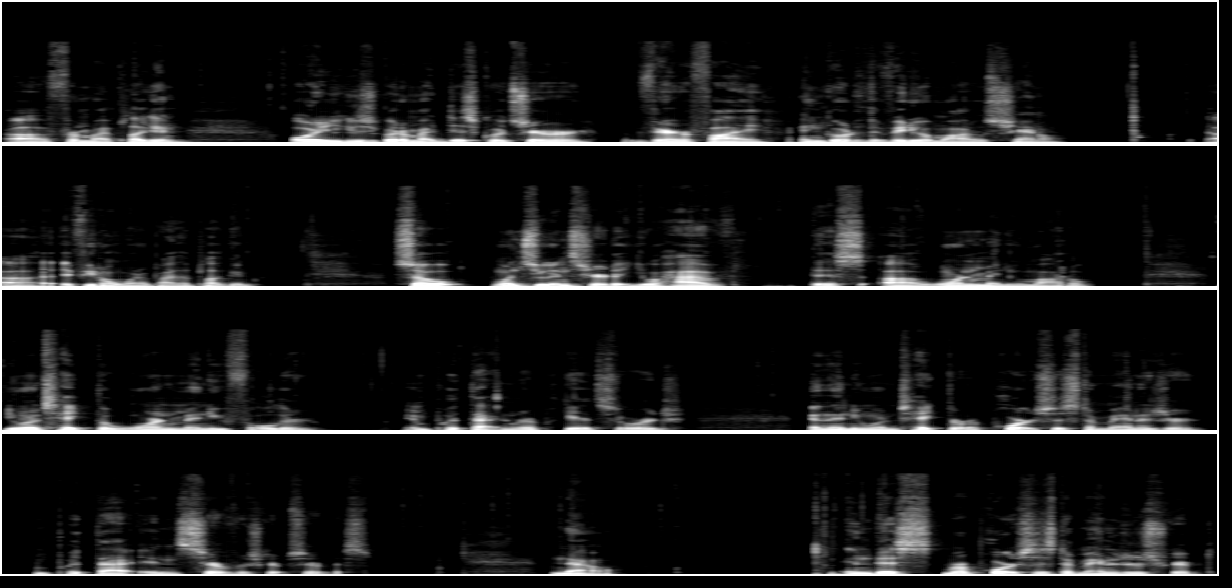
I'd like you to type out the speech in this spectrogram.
uh, from my plugin, or you can just go to my Discord server, verify, and go to the video models channel uh, if you don't want to buy the plugin. So once you insert it, you'll have this uh, warn menu model. You want to take the warn menu folder and put that in replicated storage. And then you want to take the report system manager and put that in server script service. Now, in this report system manager script,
